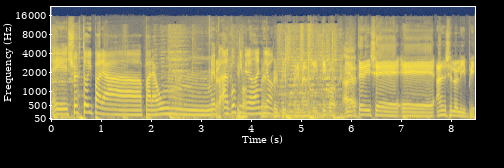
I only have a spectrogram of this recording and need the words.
eh, yo estoy para, para un... eh, a vos Tipo, primero, Danilo. pri- primer- y, tipo, A y ver. usted dice eh, Angelo Lippi.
